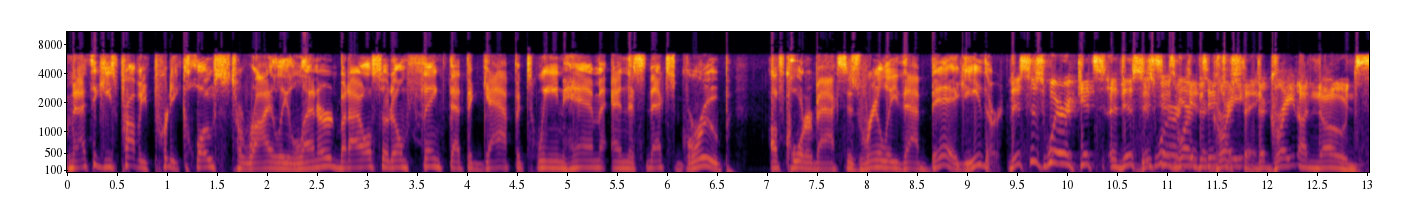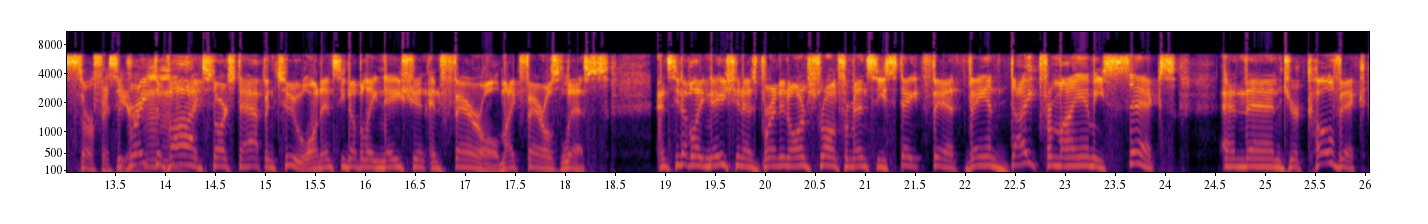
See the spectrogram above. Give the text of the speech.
I mean, I think he's probably pretty close to Riley Leonard, but I also don't think that the gap between him and this next group of quarterbacks is really that big either. This is where it gets. Uh, this, This is where, is where it gets the interesting. great the great unknowns surface The here. great divide starts to happen too on NCAA Nation and Farrell, Mike Farrell's lists. NCAA Nation has Brennan Armstrong from NC State fifth, Van Dyke from Miami sixth, and then Jurkovec,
